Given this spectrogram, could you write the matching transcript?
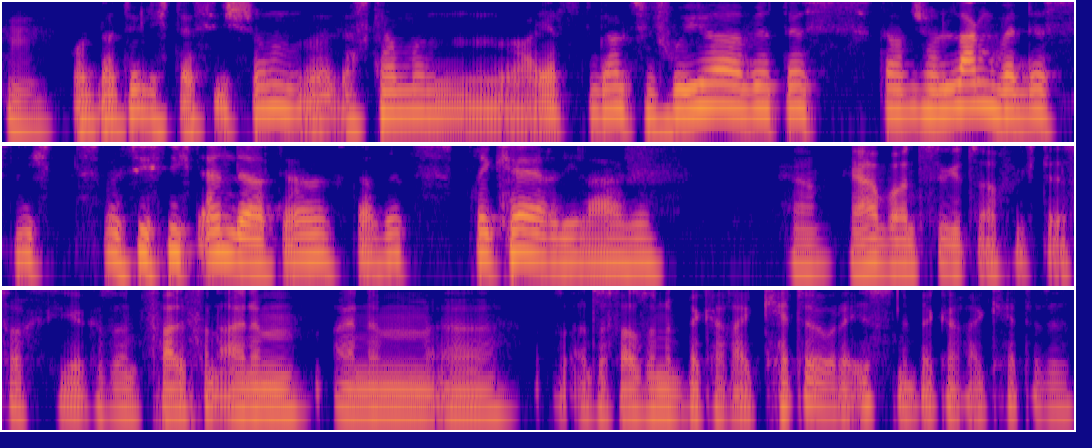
Hm. Und natürlich, das ist schon, das kann man jetzt im ganzen Frühjahr wird das dann schon lang, wenn das nicht, wenn es sich nicht ändert. Ja, da wird es prekär die Lage. Ja, ja, bei uns gibt es auch, da ist auch hier so ein Fall von einem, einem, äh, das war so eine Bäckereikette oder ist eine Bäckereikette, der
